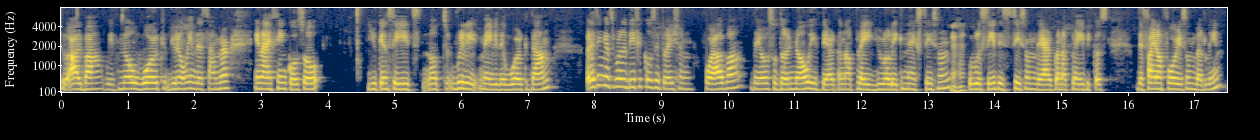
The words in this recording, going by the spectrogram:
to Alba with no work you know in the summer and I think also you can see it's not really maybe the work done but I think it's really difficult situation for Alba. They also don't know if they are gonna play EuroLeague next season. Mm-hmm. We will see this season they are gonna play because the Final Four is on Berlin.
